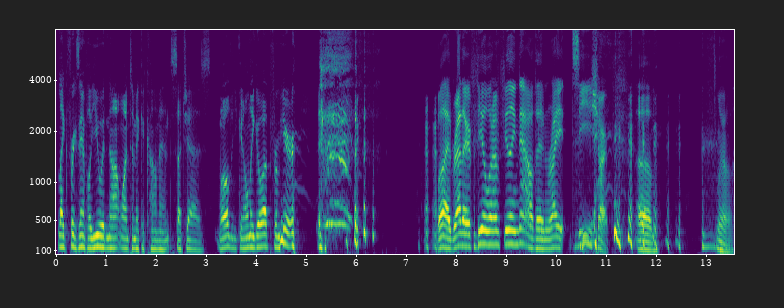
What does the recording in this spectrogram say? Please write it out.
like for example, you would not want to make a comment such as, "Well, you can only go up from here." well, I'd rather feel what I'm feeling now than write C sharp. Um, oh,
